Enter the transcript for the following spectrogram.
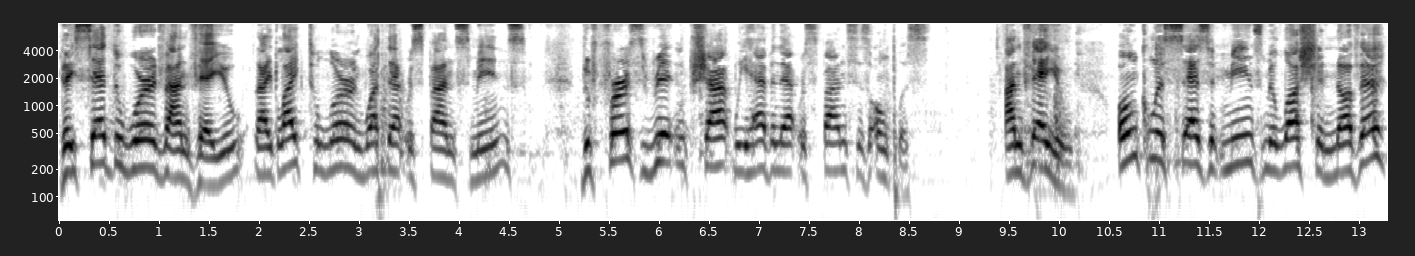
They said the word Vanveyu, and I'd like to learn what that response means. The first written pshat we have in that response is Onkelos. Anveyu. Onkelos says it means milasha nave.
